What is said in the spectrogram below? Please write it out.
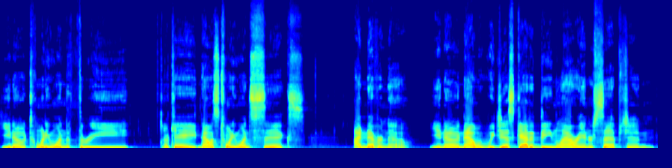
you know, 21 to 3. Okay, now it's 21 6. I never know. You know, now we just got a Dean Lowry interception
